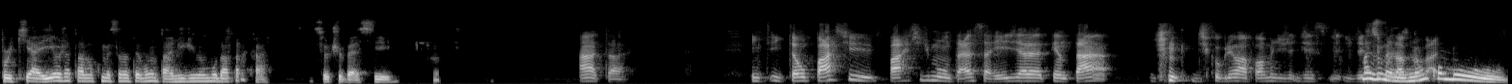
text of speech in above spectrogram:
porque aí eu já estava começando a ter vontade de me mudar para cá, se eu tivesse Ah, tá. En- Então, parte, parte de montar essa rede era tentar descobrir uma forma de, de, de Mais ou menos, não como.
